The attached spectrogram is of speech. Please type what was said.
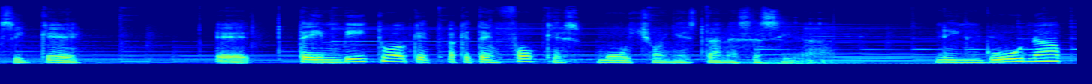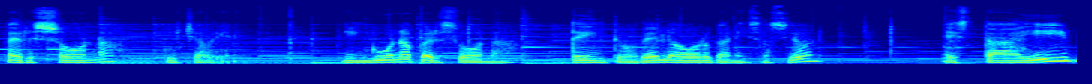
Así que eh, te invito a que, a que te enfoques mucho en esta necesidad. Ninguna persona, escucha bien, ninguna persona dentro de la organización está ahí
